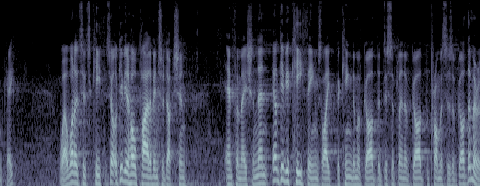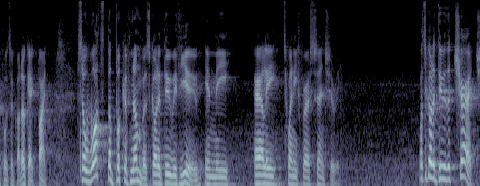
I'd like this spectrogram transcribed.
Okay. Well, what is its key? Th- so it'll give you a whole pile of introduction information. Then it'll give you key themes like the kingdom of God, the discipline of God, the promises of God, the miracles of God. Okay, fine. So what's the book of Numbers got to do with you in the early 21st century? What's it got to do with the church?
